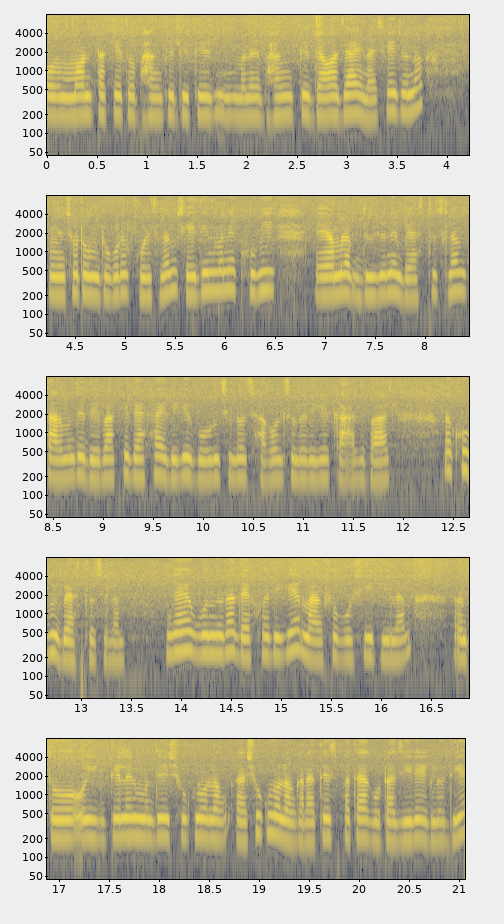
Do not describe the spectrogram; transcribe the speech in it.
ওর মনটাকে তো ভাঙতে দিতে মানে ভাঙতে দেওয়া যায় না। সেই জন্য ছোটো মোটো করে করেছিলাম। সেই দিন মানে খুবই আমরা দুজনে ব্যস্ত ছিলাম। তার মধ্যে দেবাকে দেখা, এদিকে গরু ছিল, ছাগল ছিল, এদিকে কাজ বাজ মানে খুবই ব্যস্ত ছিলাম। যাই হোক বন্ধুরা, দেখো এদিকে মাংস বসিয়ে দিলাম। তো ওই তেলের মধ্যে শুকনো লঙ্কা শুকনো লঙ্কা না, তেজপাতা, গোটা জিরে এগুলো দিয়ে,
